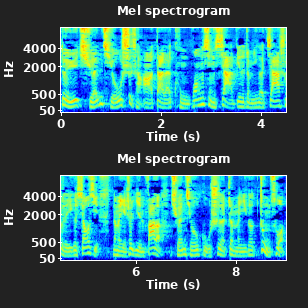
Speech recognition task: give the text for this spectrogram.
对于全球市场啊带来恐慌性下跌的这么一个加税的一个消息，那么也是引发了全球股市的这么。一个重挫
